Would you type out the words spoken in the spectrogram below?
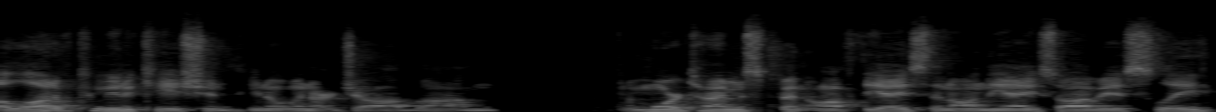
a lot of communication you know in our job. Um, more time is spent off the ice than on the ice obviously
